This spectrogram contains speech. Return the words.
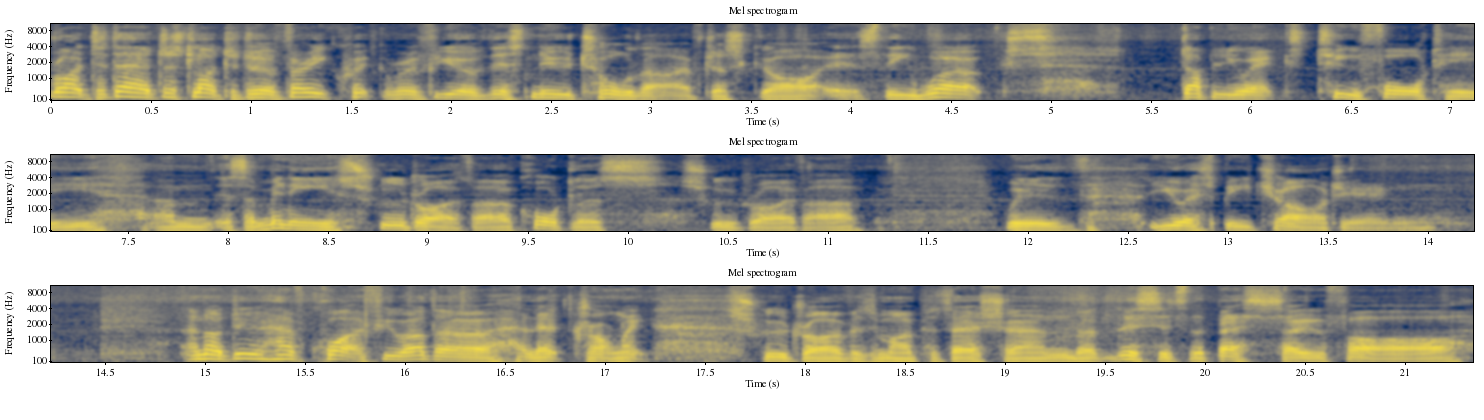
Right, today I'd just like to do a very quick review of this new tool that I've just got. It's the Worx WX240. Um, it's a mini screwdriver, a cordless screwdriver with USB charging. And I do have quite a few other electronic screwdrivers in my possession, but this is the best so far.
